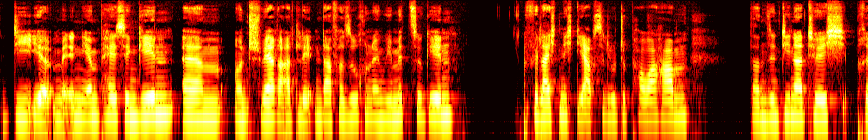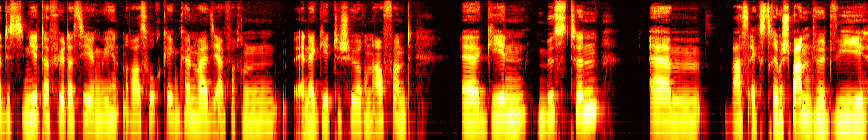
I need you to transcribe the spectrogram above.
die ihr, in ihrem Pacing gehen ähm, und schwere Athleten da versuchen irgendwie mitzugehen, vielleicht nicht die absolute Power haben, dann sind die natürlich prädestiniert dafür, dass sie irgendwie hinten raus hochgehen können, weil sie einfach einen energetisch höheren Aufwand äh, gehen müssten. Ähm, was extrem spannend wird, wie,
